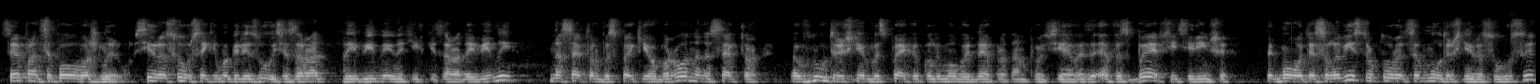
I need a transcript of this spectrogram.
Це принципово важливо. Всі ресурси, які мобілізуються заради війни, не тільки заради війни, на сектор безпеки і оборони, на сектор внутрішньої безпеки, коли мова йде про там про всі ФСБ, всі ці інші. Так мовити, силові структури це внутрішні ресурси,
